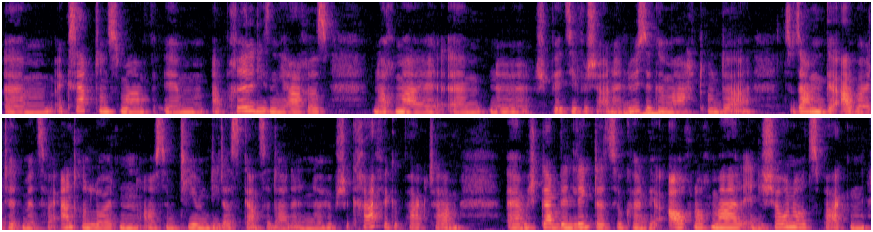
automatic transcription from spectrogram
ähm, Acceptance Month im April diesen Jahres nochmal ähm, eine spezifische Analyse gemacht und da zusammengearbeitet mit zwei anderen Leuten aus dem Team, die das Ganze dann in eine hübsche Grafik gepackt haben. Ähm, ich glaube, den Link dazu können wir auch nochmal in die Show Notes packen.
